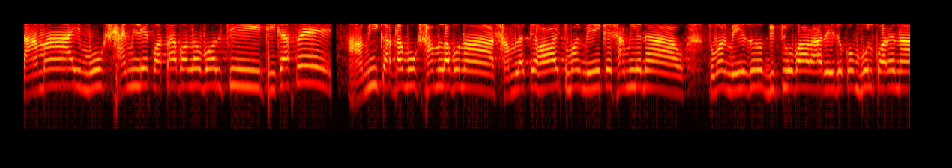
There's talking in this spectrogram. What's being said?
জামাই মুখ সামলে কথা বলো বলছি ঠিক আছে? আমি কাদা মুখ সামলাবো না। সামলাতে হয় তোমার মেয়েকে সামলে নাও। তোমার মেয়ে যেন দ্বিতীয়বার আর এইরকম ভুল করে না।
